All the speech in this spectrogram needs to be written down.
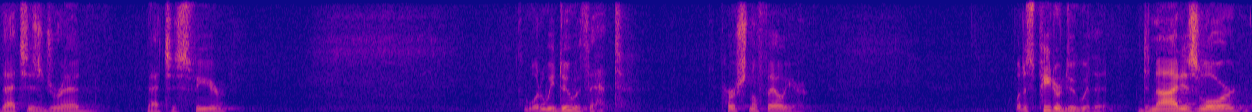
That's his dread, that's his fear. So, what do we do with that? Personal failure. What does Peter do with it? Denied his Lord,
